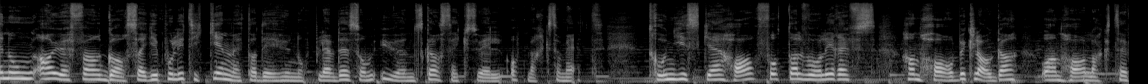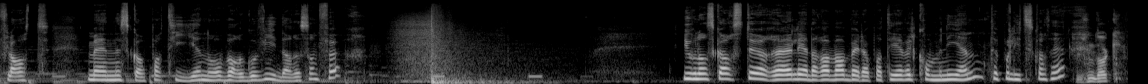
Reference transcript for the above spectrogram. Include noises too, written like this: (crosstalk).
En ung AUF-er ga seg i politikken etter det hun opplevde som uønska seksuell oppmerksomhet. Trond Giske har fått alvorlig refs, han har beklaga og han har lagt seg flat. Men skal partiet nå bare gå videre som før? Jonas Gahr Støre, leder av Arbeiderpartiet, velkommen igjen til Politisk kvarter. Tusen takk.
